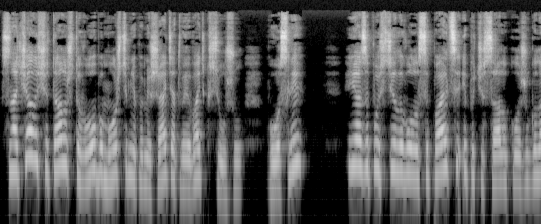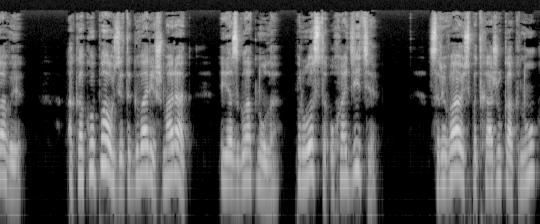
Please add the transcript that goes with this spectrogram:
Сначала считала, что вы оба можете мне помешать отвоевать Ксюшу. После... Я запустила волосы пальцы и почесала кожу головы. «О какой паузе ты говоришь, Марат?» Я сглотнула. «Просто уходите». Срываюсь, подхожу к окну,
